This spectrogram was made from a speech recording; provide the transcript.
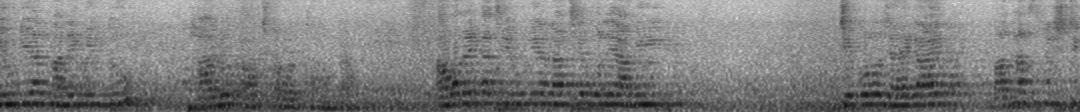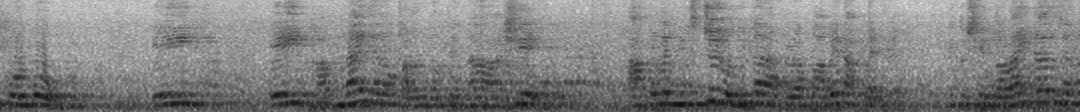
ইউনিয়ন মানে কিন্তু ভালো কাজ করার ক্ষমতা। আমাদের কাছে ইউনিয়ন আছে বলে আমি যে কোনো জায়গায় বাধা সৃষ্টি করব, এই এই ভাবনাই যেন কারোর মধ্যে না আসে, আপনাদের নিশ্চয়ই অধিকার আপনারা পাবেন আপনার কিন্তু সেই লড়াইটাও যেন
